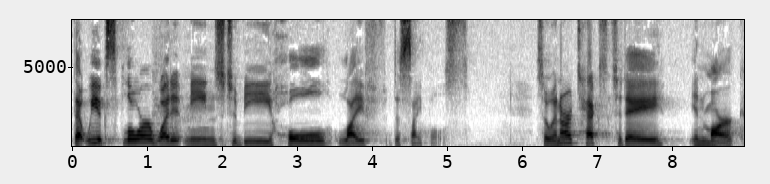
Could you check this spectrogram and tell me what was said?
that we explore what it means to be whole life disciples. So, in our text today in Mark,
